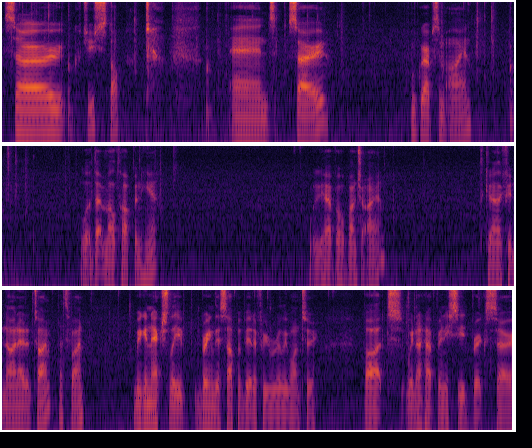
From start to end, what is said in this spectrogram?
So, could you stop? and so, we'll grab some iron. We'll let that melt up in here. We have a whole bunch of iron. It can only fit nine at a time. That's fine. We can actually bring this up a bit if we really want to. But we don't have many seared bricks, so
